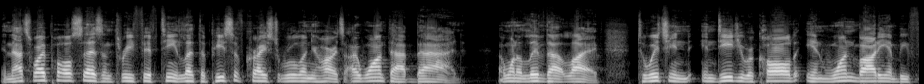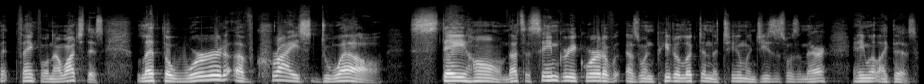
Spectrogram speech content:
And that's why Paul says in 3:15, "Let the peace of Christ rule in your hearts." I want that bad. I want to live that life. To which in, indeed you were called in one body and be f- thankful. Now watch this. Let the word of Christ dwell. Stay home. That's the same Greek word of, as when Peter looked in the tomb when Jesus wasn't there and he went like this.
